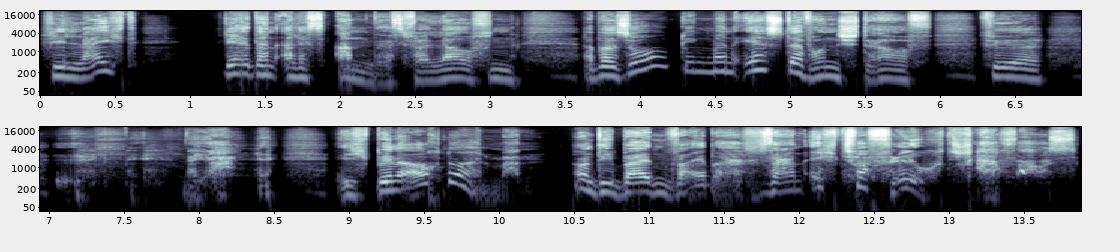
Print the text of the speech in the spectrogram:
Vielleicht wäre dann alles anders verlaufen, aber so ging mein erster Wunsch drauf für. Äh, naja, ich bin auch nur ein Mann. Und die beiden Weiber sahen echt verflucht scharf aus.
